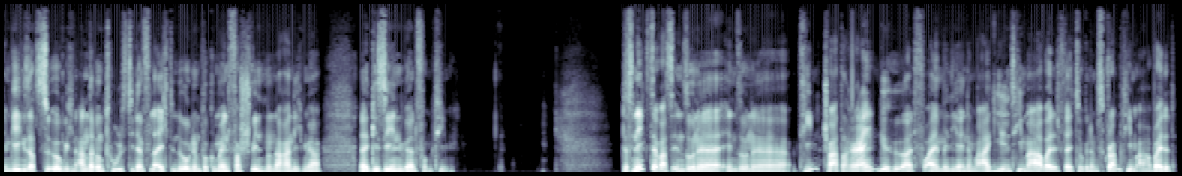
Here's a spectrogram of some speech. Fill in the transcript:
Im Gegensatz zu irgendwelchen anderen Tools, die dann vielleicht in irgendeinem Dokument verschwinden und nachher nicht mehr äh, gesehen werden vom Team. Das nächste, was in so eine, in so eine Teamcharter reingehört, vor allem wenn ihr in einem agilen Team arbeitet, vielleicht sogar in einem Scrum-Team arbeitet,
